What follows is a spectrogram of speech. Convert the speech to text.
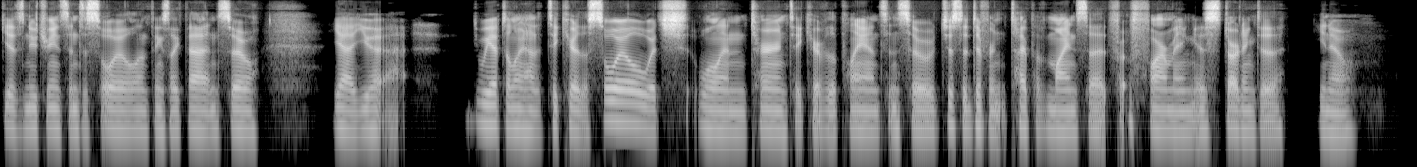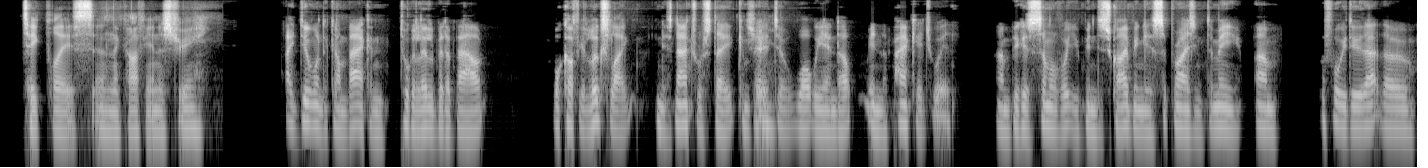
gives nutrients into soil and things like that. And so, yeah, you ha- we have to learn how to take care of the soil, which will in turn take care of the plants. And so, just a different type of mindset for farming is starting to, you know, take place in the coffee industry. I do want to come back and talk a little bit about what coffee looks like in its natural state compared sure. to what we end up in the package with, um, because some of what you've been describing is surprising to me. Um, before we do that, though,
